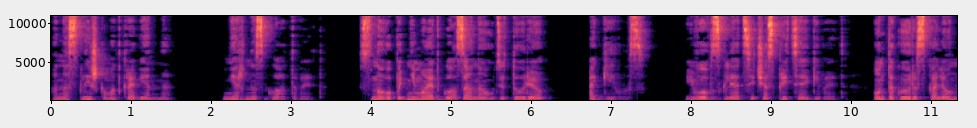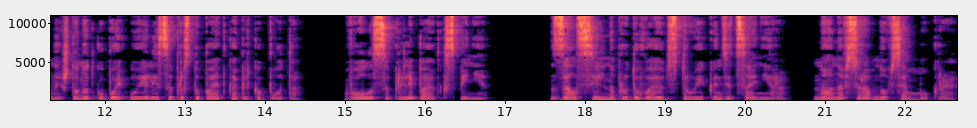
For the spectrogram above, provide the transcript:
она слишком откровенна. Нервно сглатывает. Снова поднимает глаза на аудиторию. Агилос. Его взгляд сейчас притягивает. Он такой раскаленный, что над губой у Элисы проступает капелька пота. Волосы прилипают к спине. Зал сильно продувают струи кондиционера, но она все равно вся мокрая.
